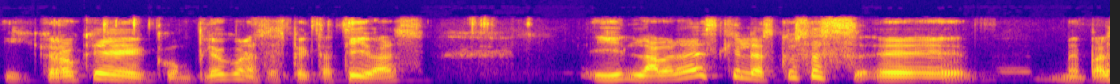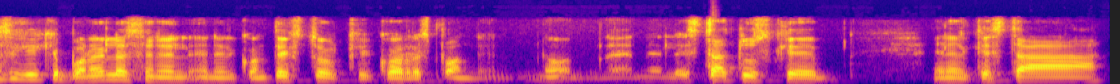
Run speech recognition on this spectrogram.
y creo que cumplió con las expectativas. Y la verdad es que las cosas eh, me parece que hay que ponerlas en el, en el contexto que corresponden, ¿no? en el estatus que, en el que está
